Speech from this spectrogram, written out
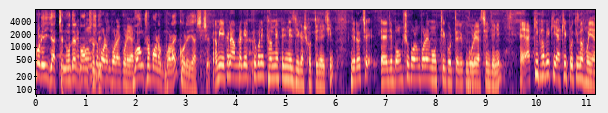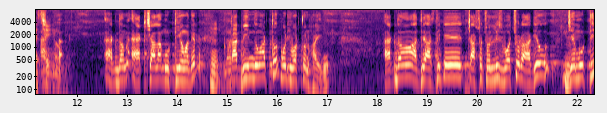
করেই যাচ্ছেন ওদের মানে বংশ পরম্পরায় করে। বংশ পরম্পরায় করে আসছে। আমি এখানে আপনাকে একটুখানি থামি একটা জিনিস জিজ্ঞাসা করতে চাইছি। যেটা হচ্ছে যে বংশ পরম্পরায় মূর্তি করতে গড়ে আসছেন যিনি একইভাবে কি একই প্রতিমা হয়ে আসছে? একদম একচালা মূর্তি আমাদের। তার বিন্দুমাত্র পরিবর্তন হয়নি। একদম আজ আজ থেকে চারশো চল্লিশ বছর আগেও যে মূর্তি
